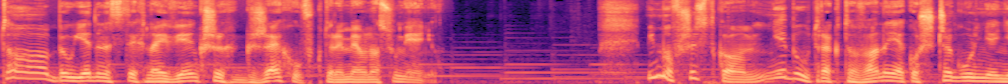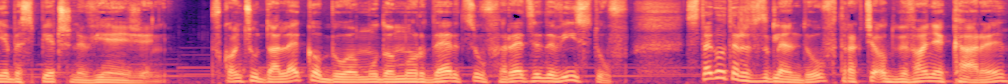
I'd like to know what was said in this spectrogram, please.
To był jeden z tych największych grzechów, które miał na sumieniu. Mimo wszystko nie był traktowany jako szczególnie niebezpieczny więzień. W końcu daleko było mu do morderców, recydywistów. Z tego też względu w trakcie odbywania kary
